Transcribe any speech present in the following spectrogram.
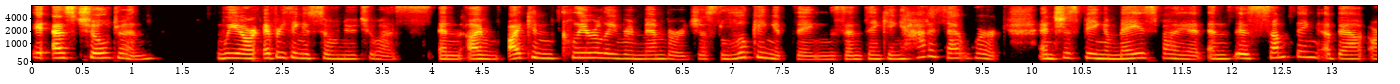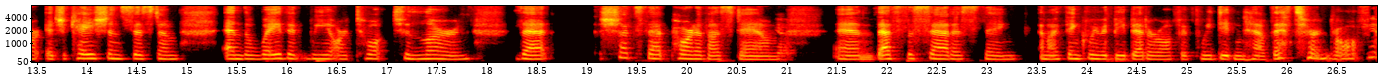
It, as children, we are everything is so new to us and i i can clearly remember just looking at things and thinking how does that work? and just being amazed by it and there's something about our education system and the way that we are taught to learn that shuts that part of us down yes. and that's the saddest thing and i think we would be better off if we didn't have that turned off.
